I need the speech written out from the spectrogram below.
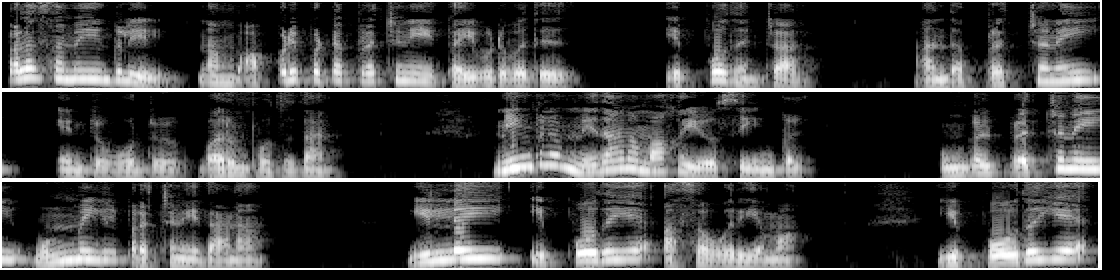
பல சமயங்களில் நாம் அப்படிப்பட்ட பிரச்சனையை கைவிடுவது எப்போதென்றால் அந்த பிரச்சனை என்று ஒன்று வரும்போதுதான். நீங்களும் நிதானமாக யோசியுங்கள். உங்கள் பிரச்சனை உண்மையில் பிரச்சனைதானா? இல்லை இப்போதைய அசௌகரியமா? இப்போதைய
